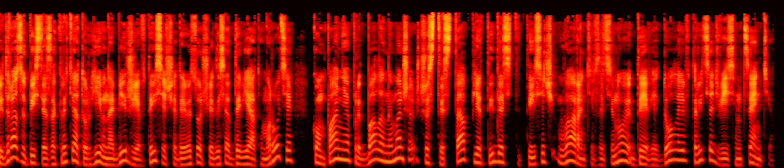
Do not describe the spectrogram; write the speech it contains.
Відразу після закриття торгів на біржі в 1969 році компанія придбала не менше 650 тисяч варантів за ціною 9 доларів 38 центів.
